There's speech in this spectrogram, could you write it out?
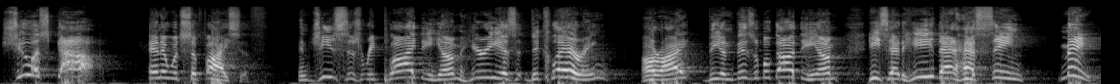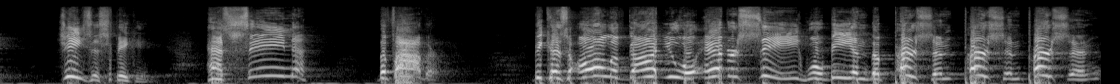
shew us God, and it would sufficeth. And Jesus replied to him, here he is declaring, all right, the invisible God to him. He said, He that has seen me, Jesus speaking, has seen the Father. Because all of God you will ever see will be in the person, person, person,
